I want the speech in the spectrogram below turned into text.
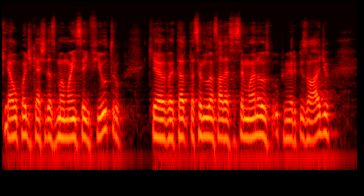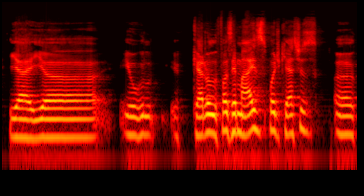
que é o podcast das Mamães Sem Filtro, que é, vai estar tá, tá sendo lançado essa semana, o, o primeiro episódio. E aí uh, eu, eu quero fazer mais podcasts uh,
